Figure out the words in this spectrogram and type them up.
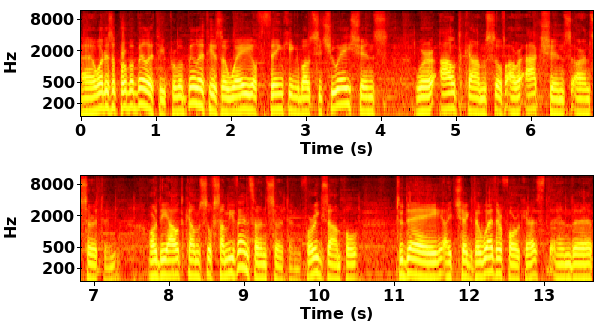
Uh, what is a probability? Probability is a way of thinking about situations where outcomes of our actions are uncertain or the outcomes of some events are uncertain. For example, today I checked the weather forecast and the,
